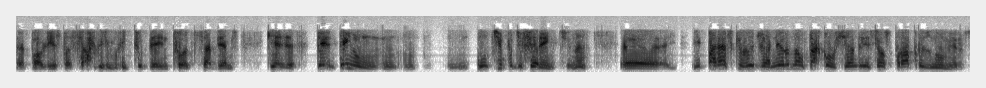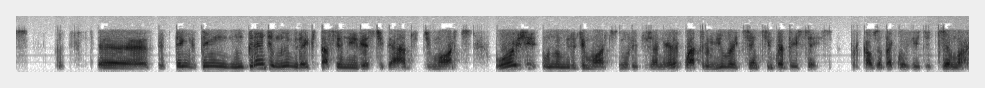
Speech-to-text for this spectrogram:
eh, paulistas sabem muito bem, todos sabemos que tem, tem um, um, um, tipo diferente, né? Uh, e parece que o Rio de Janeiro não está confiando em seus próprios números. Uh, tem, tem um grande número aí que está sendo investigado de mortes. Hoje, o número de mortes no Rio de Janeiro é 4.856, por causa da Covid-19.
